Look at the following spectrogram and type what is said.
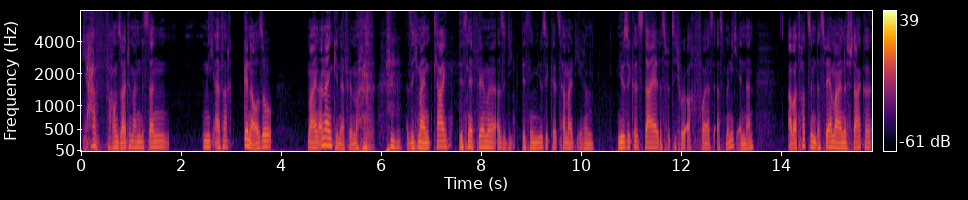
ja, warum sollte man das dann nicht einfach genauso mal einen anderen Kinderfilm machen? also ich meine, klar, Disney-Filme, also die Disney-Musicals haben halt ihren Musical-Style, das wird sich wohl auch vorerst erstmal nicht ändern. Aber trotzdem, das wäre mal eine starke,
